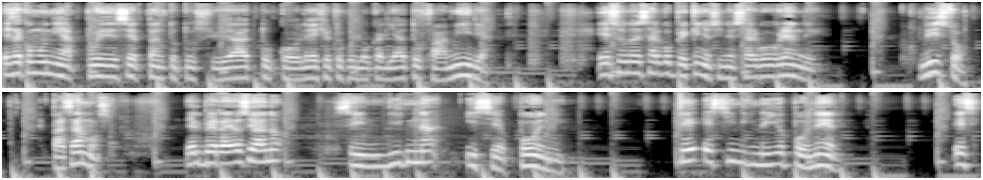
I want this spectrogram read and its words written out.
Esa comunidad puede ser tanto tu ciudad, tu colegio, tu localidad, tu familia. Eso no es algo pequeño, sino es algo grande. Listo. Pasamos. El verdadero ciudadano se indigna y se opone. ¿Qué es indignar y oponer? Es,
